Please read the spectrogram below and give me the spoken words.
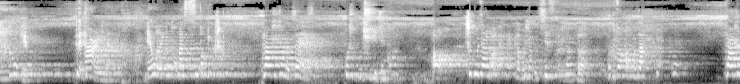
你们都会给我。对他而言，连我的一根头发丝都比不上。他要是真的在意，为什么不娶你进门？哦，是顾家老太太看不上我妻子的身份，才当了顾家。他要是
